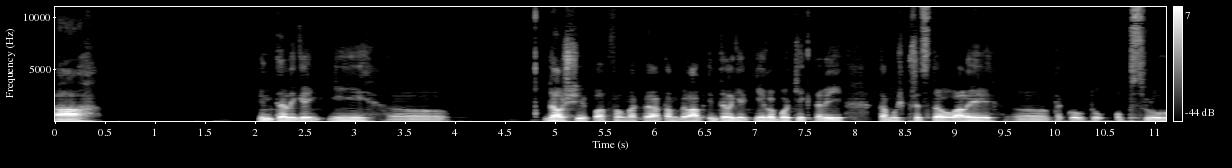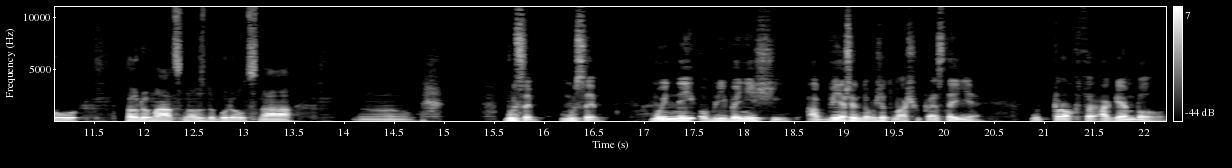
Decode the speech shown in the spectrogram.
a inteligentní uh, další platforma, která tam byla, inteligentní roboti, který tam už představovali uh, takovou tu obsluhu pro domácnost do budoucna. Mm. Musím, musím. Můj nejoblíbenější, a věřím tomu, že to máš úplně stejně, u Procter a Gamble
